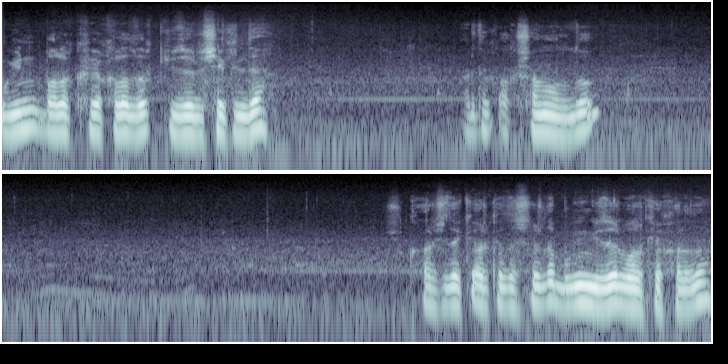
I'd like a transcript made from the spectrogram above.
Bugün balık yakaladık güzel bir şekilde. Artık akşam oldu. Şu karşıdaki arkadaşlar da bugün güzel balık yakaladı.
